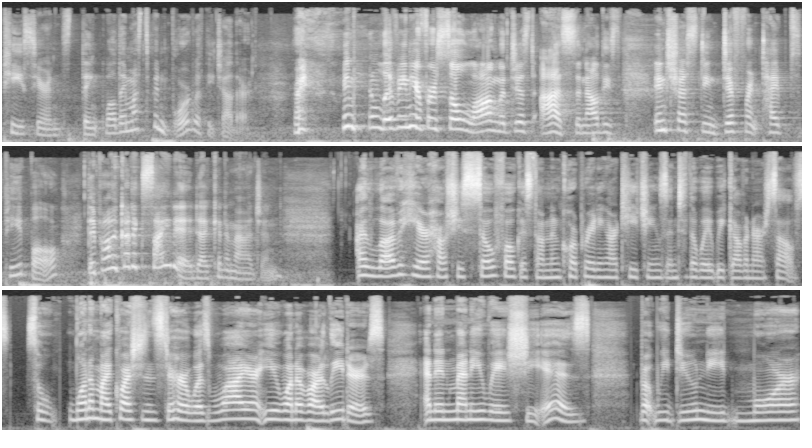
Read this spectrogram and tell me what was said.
piece here and think, well, they must have been bored with each other, right? We've been living here for so long with just us and now these interesting, different types of people. They probably got excited, I can imagine. I love here how she's so focused on incorporating our teachings into the way we govern ourselves. So, one of my questions to her was, Why aren't you one of our leaders? And in many ways, she is. But we do need more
